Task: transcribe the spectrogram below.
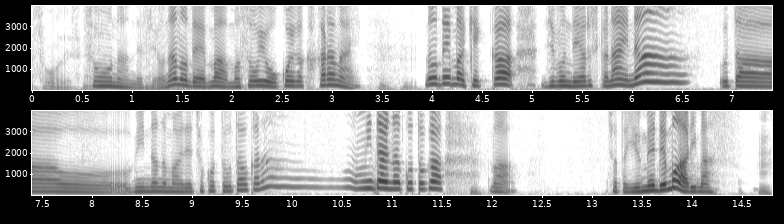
そうですね。そうなんですよ、うん。なのでまあまあそういうお声がかからないうんうん。のでまあ結果自分でやるしかないな歌をみんなの前でちょこっと歌おうかなみたいなことが、まあちょっと夢でもあります。うん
